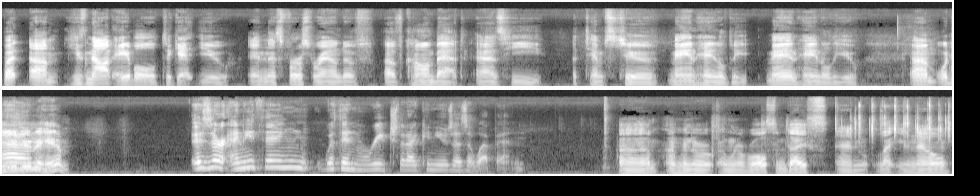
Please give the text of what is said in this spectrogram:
but um, he's not able to get you in this first round of of combat as he attempts to manhandle you, manhandle you. Um, what do you do to Um, him? Is there anything within reach that I can use as a weapon? Um, I'm gonna I'm gonna roll some dice and let you know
